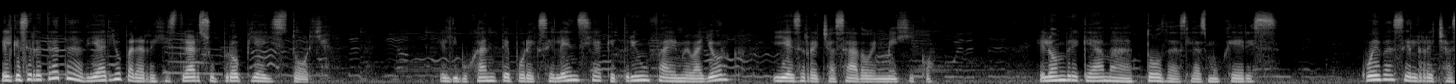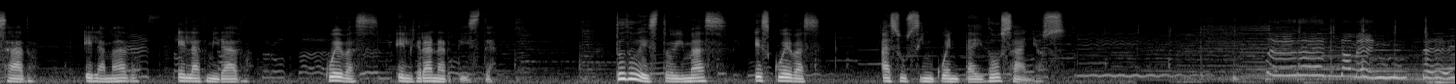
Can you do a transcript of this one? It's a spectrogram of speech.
el que se retrata a diario para registrar su propia historia, el dibujante por excelencia que triunfa en Nueva York y es rechazado en México, el hombre que ama a todas las mujeres, Cuevas el rechazado, el amado, el admirado. Cuevas, el gran artista. Todo esto y más es Cuevas a sus 52 años. Serenamente,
